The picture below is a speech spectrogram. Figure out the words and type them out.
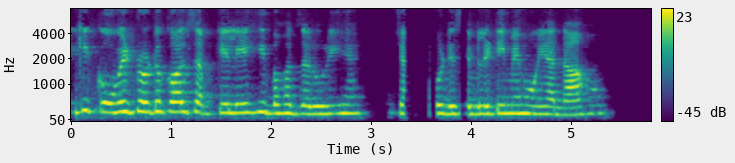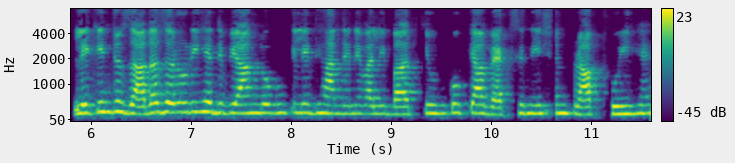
देखिए कोविड प्रोटोकॉल सबके लिए ही बहुत ज़रूरी है चाहे वो डिसेबिलिटी में हो या ना हो। लेकिन जो ज़्यादा ज़रूरी है दिव्यांग लोगों के लिए ध्यान देने वाली बात कि उनको क्या वैक्सीनेशन प्राप्त हुई है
